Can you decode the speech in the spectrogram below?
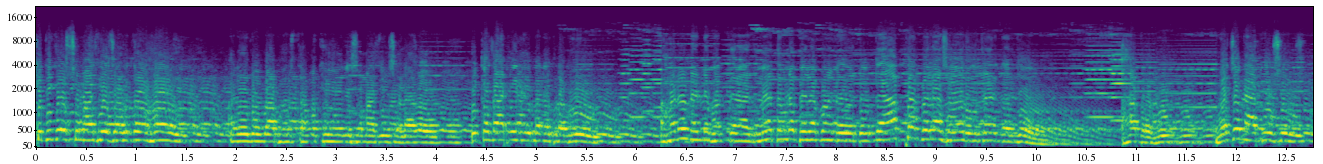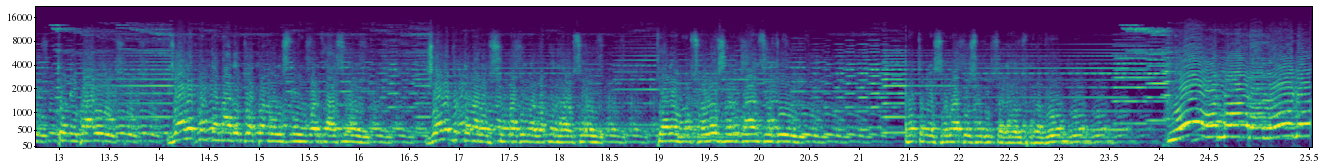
કે દીકરો સમાધિ ચડતો હોય અને એનો બાપ હસતા મુખે સમાજી ચડાવે એ કદાચ નહીં બને પ્રભુ. હરે અને ભક્તરાજ, મેં તમને પહેલા પણ કહ્યું હતું કે પણ પહેલા સવાર વિચાર કરજો. હા પ્રભુ, વચન આપ્યું છે, તો નિભાવીશ. જ્યારે પણ તમારું ચોપન વર્ષની ઉંમર થશે, જ્યારે પણ તમારો સમાધિનો વખત આવશે, ત્યારે હું સોળો સંસાર સુધી હું તમને સમાધિ સુધી ચડાવીશ પ્રભુ. હે મારા લોડા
